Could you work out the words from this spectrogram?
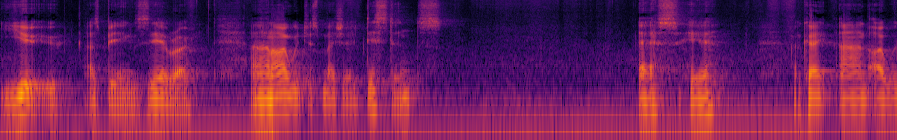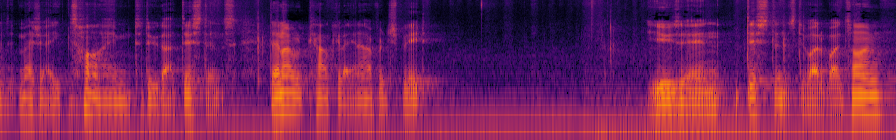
u, as being zero. And I would just measure distance, s here, okay, and I would measure a time to do that distance. Then I would calculate an average speed using distance divided by time.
